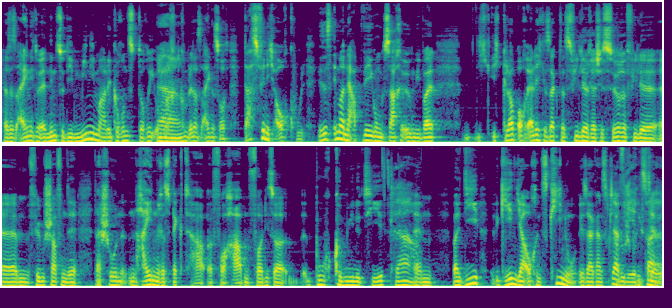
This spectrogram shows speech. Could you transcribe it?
das ist eigentlich nur, er nimmt so die minimale Grundstory und Ja. macht komplett was Eigenes raus. Das finde ich auch cool. Es ist immer eine Abwägungssache irgendwie, weil ich, ich glaube auch ehrlich gesagt, dass viele Regisseure, viele ähm, Filmschaffende da schon einen Heidenrespekt ha vorhaben vor dieser Buch-Community. Klar. Ähm, weil die gehen ja auch ins Kino, ist ja ganz klar. Auf du sprichst ja,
